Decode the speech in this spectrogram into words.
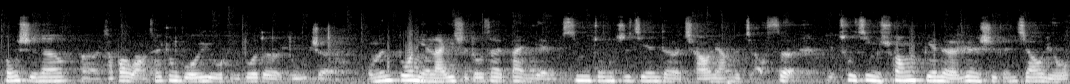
同时呢，呃，早报网在中国又有很多的读者，我们多年来一直都在扮演新中之间的桥梁的角色，也促进双边的认识跟交流。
